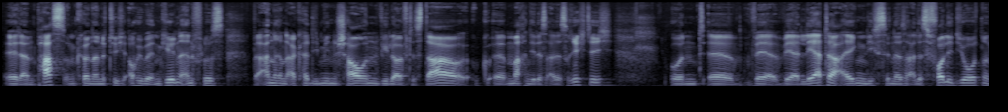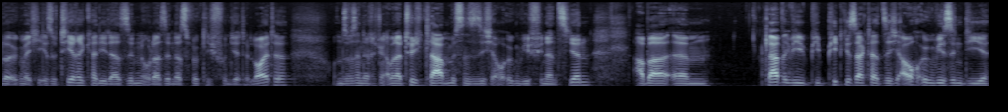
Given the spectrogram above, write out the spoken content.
äh, dann passt und können dann natürlich auch über den Gildeneinfluss bei anderen Akademien schauen, wie läuft es da, äh, machen die das alles richtig und äh, wer, wer lehrt da eigentlich? Sind das alles Vollidioten oder irgendwelche Esoteriker, die da sind oder sind das wirklich fundierte Leute und sowas in der Richtung? Aber natürlich, klar, müssen sie sich auch irgendwie finanzieren, aber ähm, Klar, wie, wie Pete gesagt hat, sich auch irgendwie sind die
